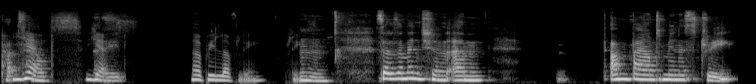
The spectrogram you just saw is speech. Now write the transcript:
perhaps yes, help? Yes, yes, that'd be lovely. Please. Mm. So, as I mentioned, um, Unbound Ministry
